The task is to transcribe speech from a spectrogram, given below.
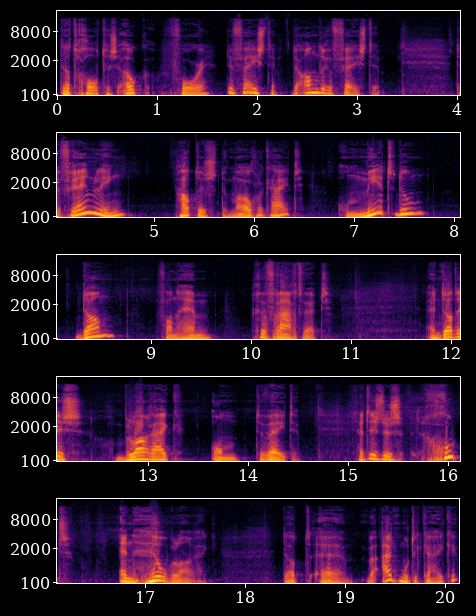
dat gold dus ook voor de feesten, de andere feesten. De vreemdeling had dus de mogelijkheid om meer te doen dan van hem gevraagd werd. En dat is belangrijk om te weten. Het is dus goed en heel belangrijk dat uh, we uit moeten kijken.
